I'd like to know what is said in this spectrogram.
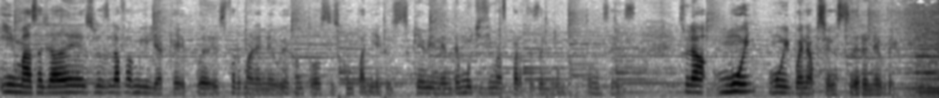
y más allá de eso es la familia que puedes formar en EUDE con todos tus compañeros que vienen de muchísimas partes del mundo. Entonces es una muy, muy buena opción estudiar en EUDE.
